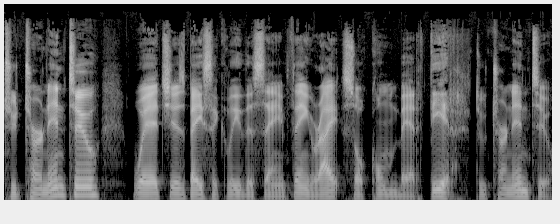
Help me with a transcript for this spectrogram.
to turn into, which is basically the same thing, right? So convertir, to turn into.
